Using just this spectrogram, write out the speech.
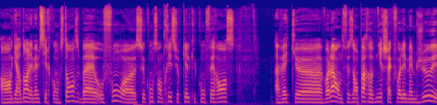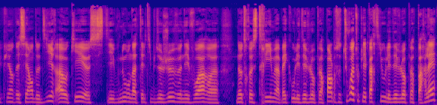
en gardant les mêmes circonstances, bah, au fond, se concentrer sur quelques conférences avec, euh, voilà, en ne faisant pas revenir chaque fois les mêmes jeux et puis en essayant de dire, ah ok, euh, si nous on a tel type de jeu, venez voir euh, notre stream avec où les développeurs parlent. Parce que tu vois toutes les parties où les développeurs parlaient,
